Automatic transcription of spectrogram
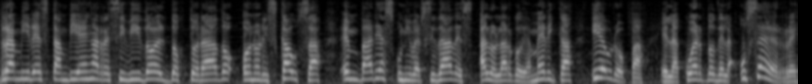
Ramírez también ha recibido el doctorado honoris causa en varias universidades a lo largo de América y Europa. El acuerdo de la UCR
